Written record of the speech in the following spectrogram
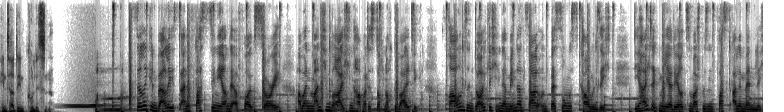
Hinter den Kulissen. Silicon Valley ist eine faszinierende Erfolgsstory, aber in manchen Bereichen hapert es doch noch gewaltig. Frauen sind deutlich in der Minderzahl und Besserung ist kaum in Sicht. Die Hightech-Milliardäre zum Beispiel sind fast alle männlich.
